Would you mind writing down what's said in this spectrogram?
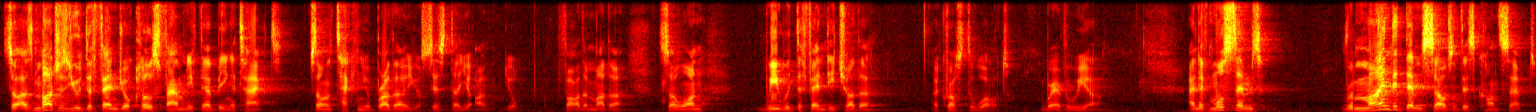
So, as much as you defend your close family if they're being attacked, if someone's attacking your brother, your sister, your, your father, mother, so on, we would defend each other across the world, wherever we are. And if Muslims reminded themselves of this concept,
